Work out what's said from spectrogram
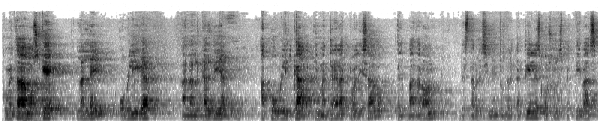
Comentábamos que la ley obliga a la alcaldía a publicar y mantener actualizado el padrón de establecimientos mercantiles con sus respectivas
